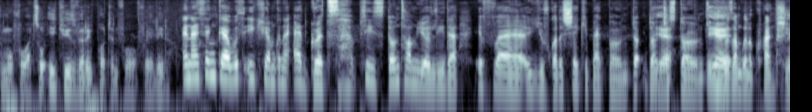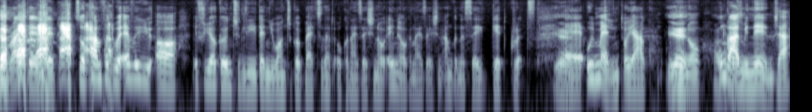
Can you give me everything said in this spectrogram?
to move forward? So, EQ is very important for, for a leader. And I think uh, with EQ, I'm going to add grits. Please don't tell me you're a leader if uh, you've got a shaky backbone. Don't, don't Yeah. just don't, Yeah. because I'm going to crunch you right there and then. So comfort wherever you are. If you are going to lead and you want to go back to that organization or any organization, I'm going to say get grits. Yeah. Uh. Yeah, You know, 100%. ungami nenja.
